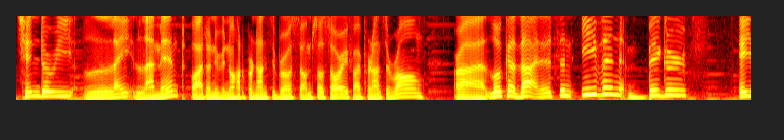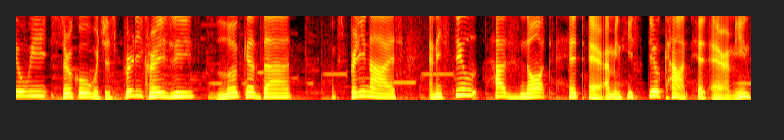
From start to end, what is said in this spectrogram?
Chindari Lament. Oh, I don't even know how to pronounce it, bro. So I'm so sorry if I pronounce it wrong. Alright, look at that. And it's an even bigger AoE circle, which is pretty crazy. Look at that. Looks pretty nice. And he still has not hit air. I mean, he still can't hit air, I mean.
